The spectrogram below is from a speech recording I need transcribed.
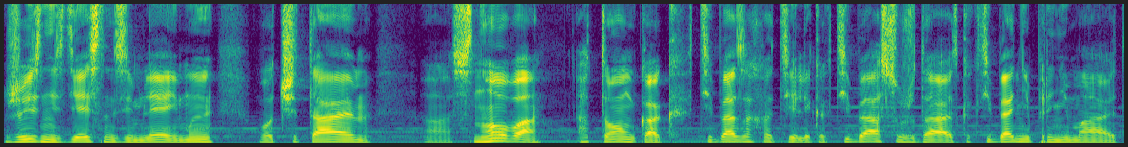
жизни здесь на земле, и мы вот читаем а, снова о том, как Тебя захватили, как Тебя осуждают, как Тебя не принимают.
